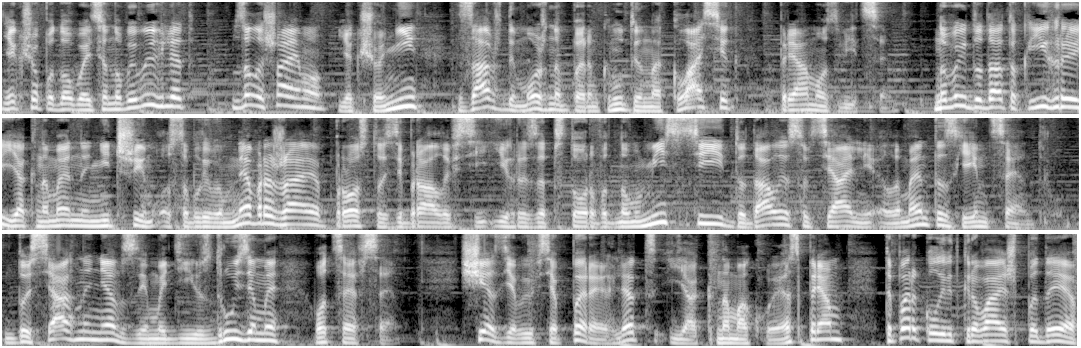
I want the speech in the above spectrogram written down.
Якщо подобається новий вигляд, залишаємо. Якщо ні, завжди можна перемкнути на класік прямо звідси. Новий додаток ігри, як на мене, нічим особливим не вражає. Просто зібрали всі ігри з App Store в одному місці і додали соціальні елементи з гейм-центру. Досягнення, взаємодію з друзями оце все. Ще з'явився перегляд, як на macOS прям. Тепер, коли відкриваєш PDF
